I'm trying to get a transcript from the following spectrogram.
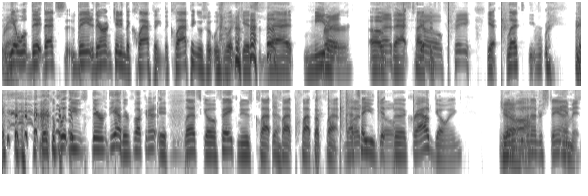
Right. Yeah, well, they, that's they they aren't getting the clapping. The clapping was what was what gets that meter of Let's that type of fake. yeah. Let they're completely they're yeah they're fucking it. It- Let's go fake news. Clap Yeah. clap clap clap clap. That's Let's how you get go. the crowd going. They don't even Ah, understand. damn it.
